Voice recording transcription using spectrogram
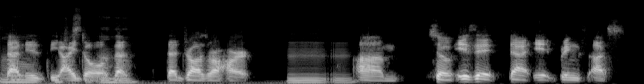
that oh, is the idol uh-huh. that that draws our heart. Um, so is it that it brings us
